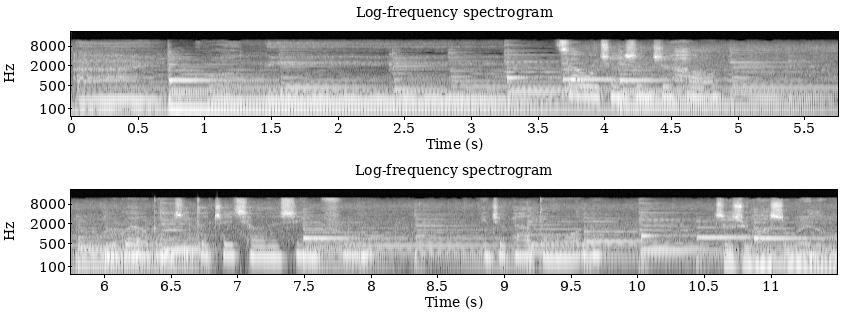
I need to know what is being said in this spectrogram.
爱过你。在我转身之后，如果有更值得追求的幸福，你就不要等我了。这句话是为了我，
